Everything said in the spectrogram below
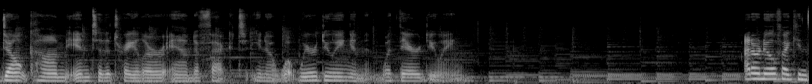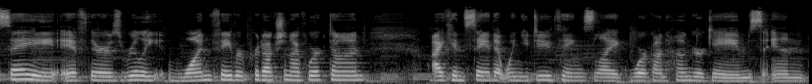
don't come into the trailer and affect, you know, what we're doing and what they're doing. I don't know if I can say if there's really one favorite production I've worked on. I can say that when you do things like work on Hunger Games and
